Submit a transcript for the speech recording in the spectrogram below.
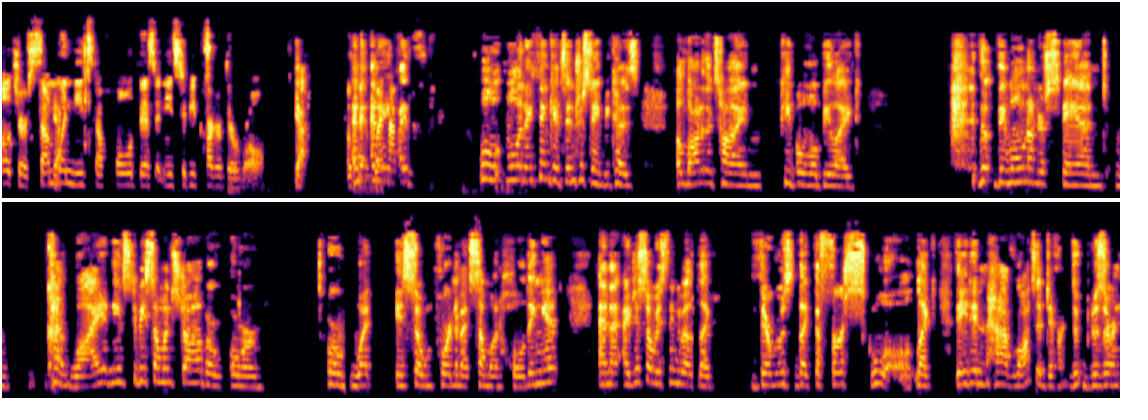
culture, someone yeah. needs to hold this. It needs to be part of their role. Yeah. Okay. And, and I, I, well, well, and I think it's interesting because a lot of the time people will be like, they won't understand kind of why it needs to be someone's job or, or, or what is so important about someone holding it. And I, I just always think about like, there was like the first school, like they didn't have lots of different, was there an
